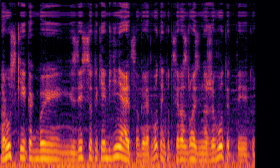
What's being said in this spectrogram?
русские как бы здесь все-таки объединяются. Говорят, вот они тут все разрозненно живут, и, и тут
